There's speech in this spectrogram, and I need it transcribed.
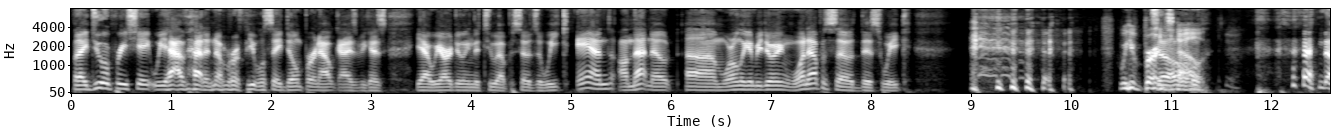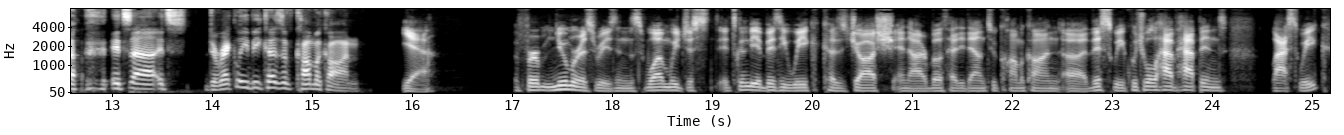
but I do appreciate we have had a number of people say don't burn out, guys, because yeah, we are doing the two episodes a week. And on that note, um, we're only gonna be doing one episode this week. We've burnt So- out. no, it's uh, it's directly because of Comic Con. Yeah. For numerous reasons. One, we just it's going to be a busy week because Josh and I are both headed down to Comic Con uh, this week, which will have happened last week.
